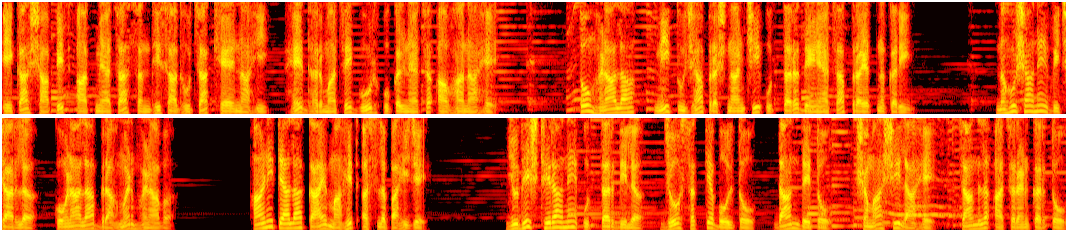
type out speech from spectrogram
एका शापित आत्म्याचा संधीसाधूचा खेळ नाही हे धर्माचे गूढ उकलण्याचं आव्हान आहे. तो म्हणाला मी तुझ्या प्रश्नांची उत्तरं देण्याचा प्रयत्न करीन. नहुषाने विचारलं कोणाला ब्राह्मण म्हणावं? आणि त्याला काय माहीत असलं पाहिजे? युधिष्ठिराने उत्तर दिलं जो सत्य बोलतो दान देतो क्षमाशील आहे चांगलं आचरण करतो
